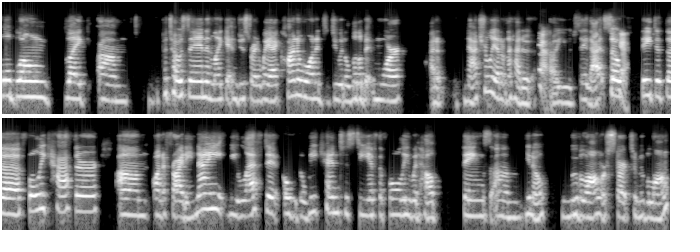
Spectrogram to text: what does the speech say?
full blown like um pitocin and like get induced right away. I kind of wanted to do it a little bit more. I don't naturally. I don't know how to Yeah. how you would say that. So Yeah. they did the Foley catheter um, on a Friday night. We left it over the weekend to see if the Foley would help things, um, you know, move along or start to move along,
